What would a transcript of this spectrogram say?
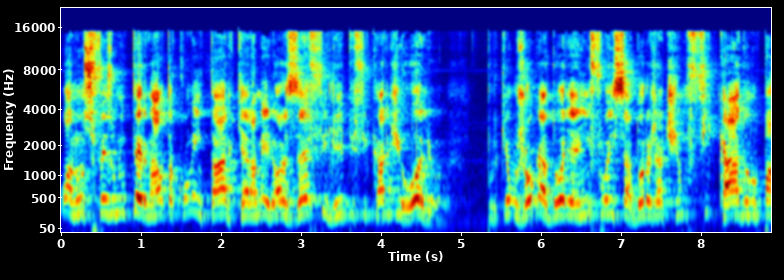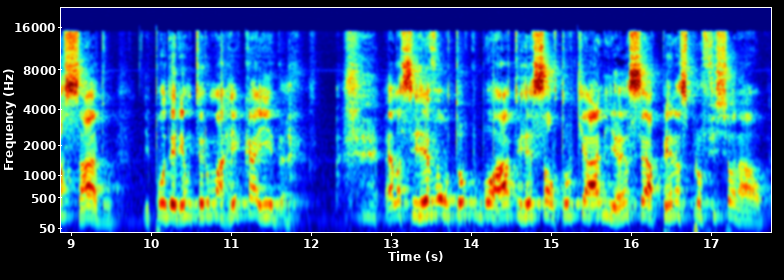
O anúncio fez um internauta comentar que era melhor Zé Felipe ficar de olho, porque o jogador e a influenciadora já tinham ficado no passado e poderiam ter uma recaída. Ela se revoltou com o boato e ressaltou que a aliança é apenas profissional.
